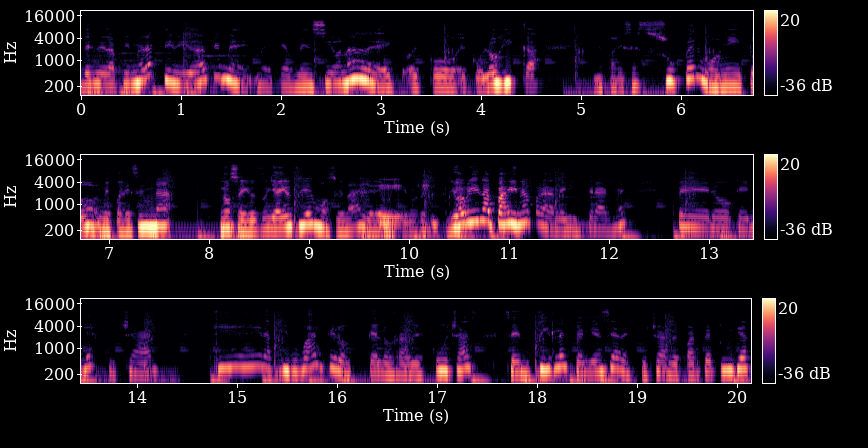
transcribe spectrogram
desde la primera actividad que, me, que menciona de ecológica, me parece súper bonito, me parece una, no sé, yo, ya yo estoy emocionada, ya yo quiero registrar. Yo abrí la página para registrarme, pero quería escuchar qué era, igual que los, que los radioescuchas, sentir la experiencia de escuchar de parte tuya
